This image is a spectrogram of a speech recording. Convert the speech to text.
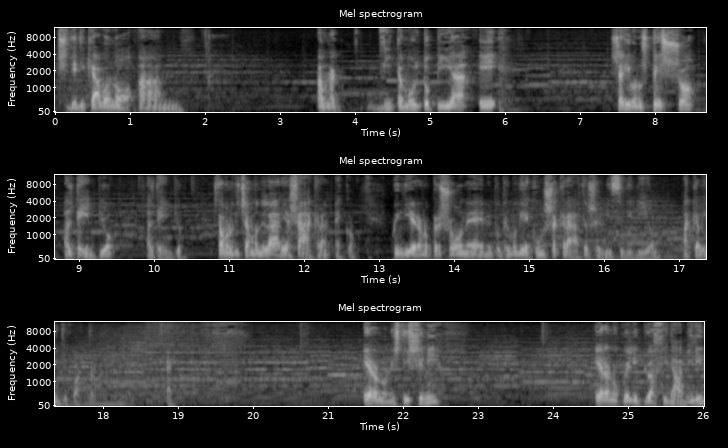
ci dedicavano a, a una vita molto pia e salivano spesso al tempio, al tempio. stavano diciamo nell'area sacra, ecco quindi erano persone, noi potremmo dire, consacrate al servizio di Dio, H24. Ecco. Erano onestissimi, erano quelli più affidabili,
